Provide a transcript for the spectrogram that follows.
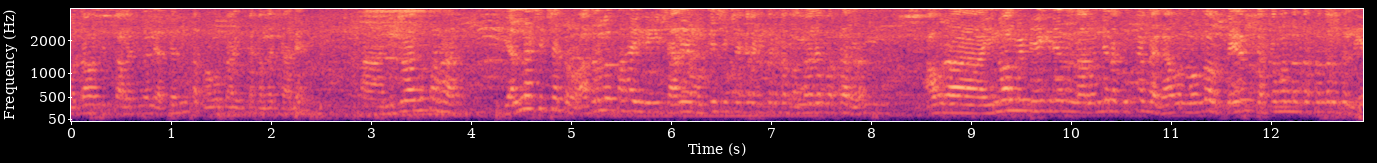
ಭದ್ರಾವತಿ ತಾಲೂಕಿನಲ್ಲಿ ಅತ್ಯಂತ ಪ್ರಮುಖ ಆಗಿರ್ತಕ್ಕಂಥ ಶಾಲೆ ನಿಜವಾಗೂ ಸಹ ಎಲ್ಲ ಶಿಕ್ಷಕರು, ಅದರಲ್ಲೂ ಸಹ ಇಲ್ಲಿ ಈ ಶಾಲೆಯ ಮುಖ್ಯ ಶಿಕ್ಷಕರಾಗಿರ್ತಕ್ಕಂಥ ಬಸವರಾಜಪ್ಪ ಸರ್ ಅವರ ಇನ್ವಾಲ್ವ್ಮೆಂಟ್ ಹೇಗಿದೆ ಅಂದ್ರೆ ನಾನು ಒಂದಿನ ಕುತ್ಕೊಂಡಾಗ ಅವ್ರ ಮಗು ಅವ್ರ ಪೇರೆಂಟ್ಸ್ ಕರ್ಕೊಂಬಂದಂಥ ಸಂದರ್ಭದಲ್ಲಿ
